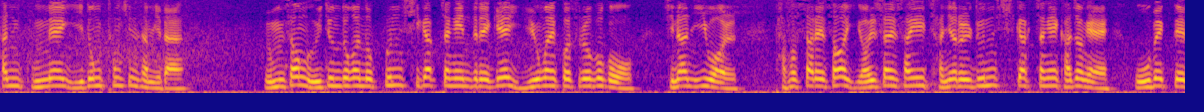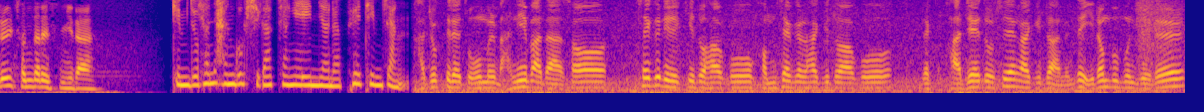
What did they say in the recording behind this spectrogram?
한 국내 이동통신사입니다. 음성 의존도가 높은 시각장애인들에게 유용할 것으로 보고 지난 2월 5살에서 10살 사이 자녀를 둔 시각장애 가정에 500대를 전달했습니다. 김두현 한국시각장애인연합회 팀장 가족들의 도움을 많이 받아서 책을 읽기도 하고 검색을 하기도 하고 과제도 수행하기도 하는데 이런 부분들을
